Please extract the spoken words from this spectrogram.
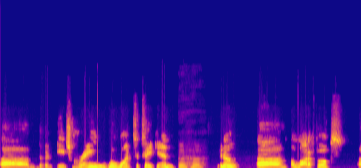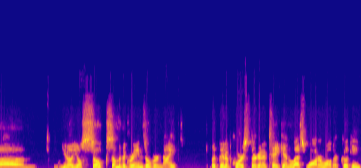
um, the, each grain will want to take in. Uh huh. You know, um, a lot of folks, um, you know, you'll soak some of the grains overnight, but then of course they're going to take in less water while they're cooking.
